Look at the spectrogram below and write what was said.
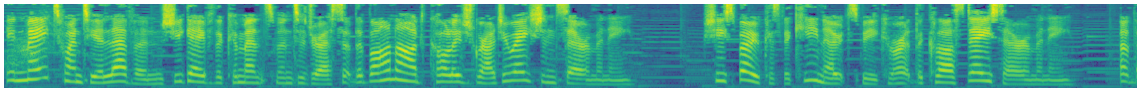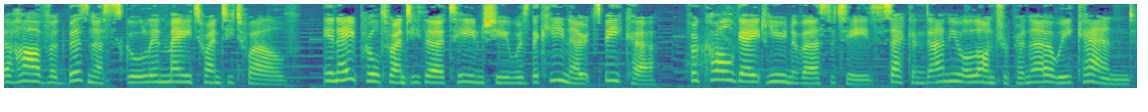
In May 2011 she gave the commencement address at the Barnard College graduation ceremony. She spoke as the keynote speaker at the Class Day ceremony at the Harvard Business School in May 2012. In April 2013 she was the keynote speaker for Colgate University's second annual Entrepreneur Weekend.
